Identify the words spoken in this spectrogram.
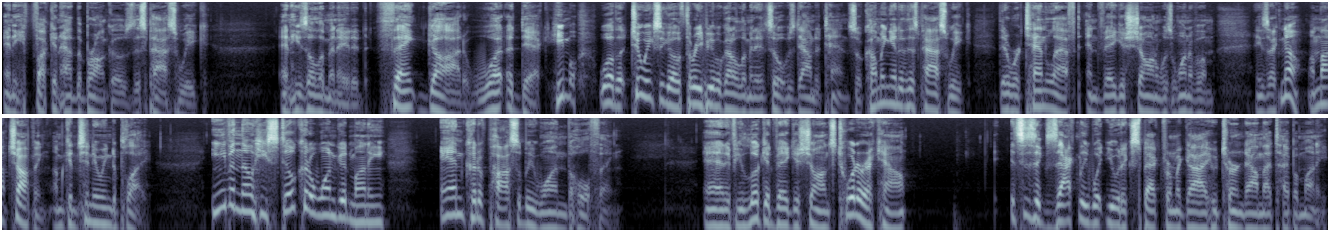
And he fucking had the Broncos this past week. And he's eliminated. Thank God. What a dick. He well, the, two weeks ago, three people got eliminated, so it was down to ten. So coming into this past week, there were ten left, and Vegas Sean was one of them. And he's like, "No, I'm not chopping. I'm continuing to play." even though he still could have won good money and could have possibly won the whole thing. And if you look at Vegas Sean's Twitter account, this is exactly what you would expect from a guy who turned down that type of money.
